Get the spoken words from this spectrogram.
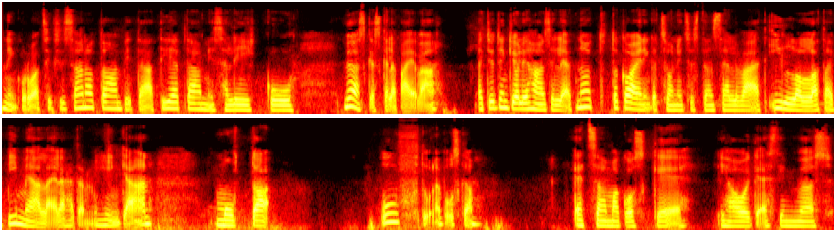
niin kuin ruotsiksi sanotaan, pitää tietää, missä liikkuu, myös keskellä päivää. Et jotenkin oli ihan silleen, että no totta kai niin, että se on itsestään selvää, että illalla tai pimeällä ei lähdetä mihinkään. Mutta uff, tuulen puska. Että sama koskee ihan oikeasti myös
